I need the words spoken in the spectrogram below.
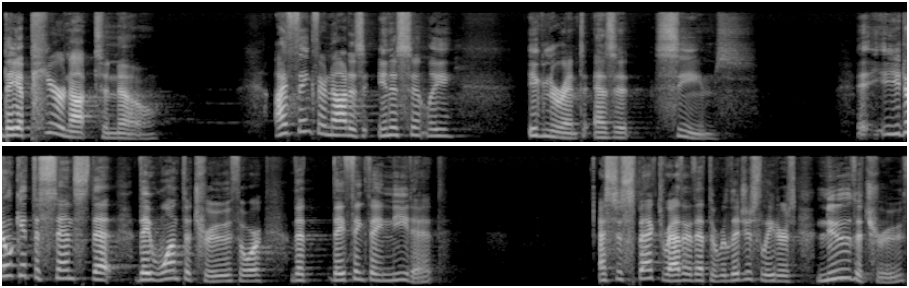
they appear not to know. I think they're not as innocently ignorant as it seems. You don't get the sense that they want the truth or that they think they need it. I suspect rather that the religious leaders knew the truth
